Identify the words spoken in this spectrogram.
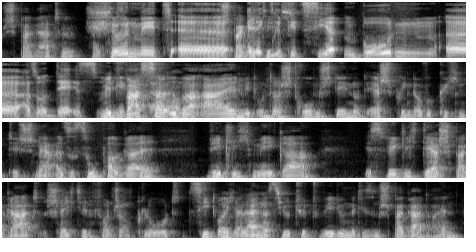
Spagate. Schön mit äh, elektrifizierten Boden, äh, also der ist mit Wasser überall, mit unter Strom stehen und er springt auf den Küchentisch. Ne? Also super geil wirklich mega. Ist wirklich der Spagat schlechthin von Jean-Claude. Zieht euch allein das YouTube-Video mit diesem Spagat ein.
